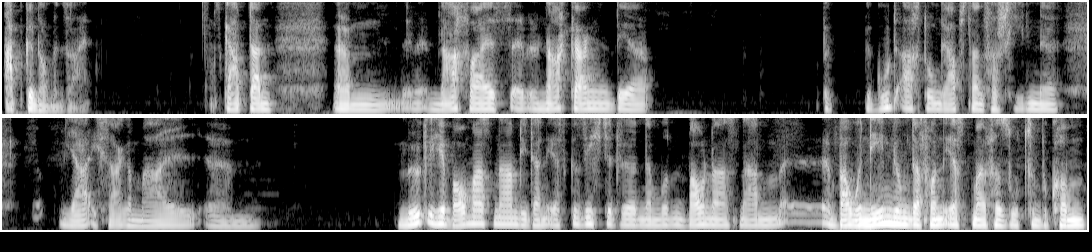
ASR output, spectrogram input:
abgenommen sein. Es gab dann ähm, im Nachweis, äh, im Nachgang der Be Begutachtung gab es dann verschiedene ja, ich sage mal, ähm, mögliche Baumaßnahmen, die dann erst gesichtet werden. Dann wurden Baumaßnahmen, äh, Baugenehmigungen davon erstmal versucht zu bekommen.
